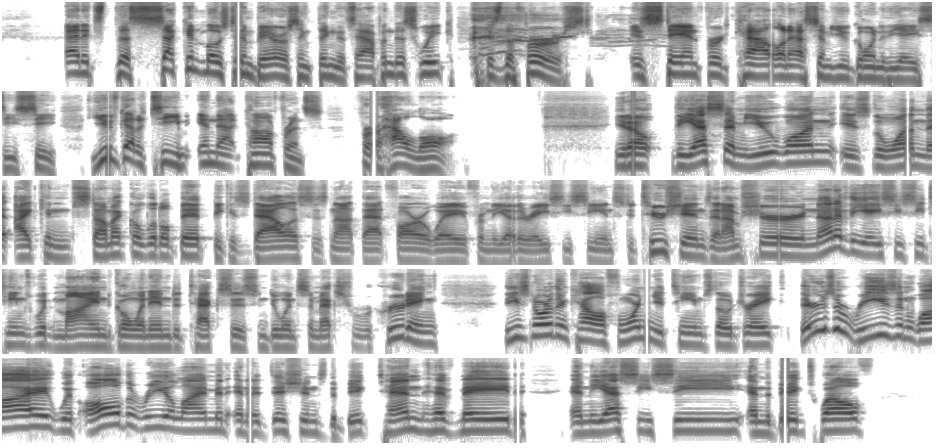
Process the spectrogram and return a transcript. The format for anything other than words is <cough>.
And it's the second most embarrassing thing that's happened this week because the first is Stanford, Cal, and SMU going to the ACC. You've got a team in that conference for how long? You know, the SMU one is the one that I can stomach a little bit because Dallas is not that far away from the other ACC institutions. And I'm sure none of the ACC teams would mind going into Texas and doing some extra recruiting. These Northern California teams, though, Drake, there's a reason why, with all the realignment and additions the Big Ten have made and the SEC and the Big 12,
